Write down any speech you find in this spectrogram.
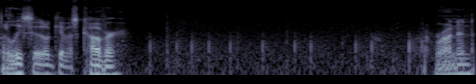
But at least it'll give us cover. I'm running.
